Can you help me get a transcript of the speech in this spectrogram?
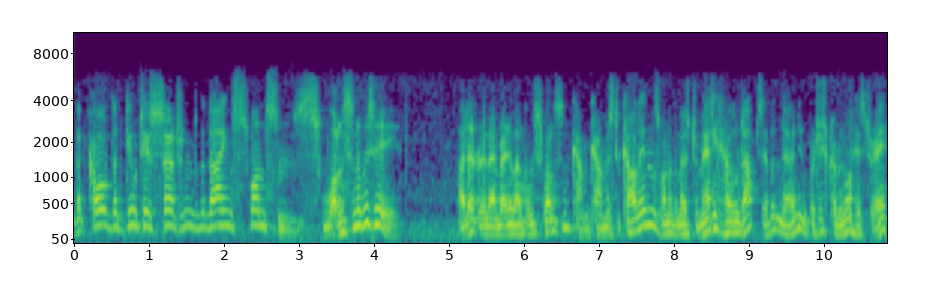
that called the duty surgeon to the dying Swanson. Swanson, who was he? I don't remember anyone called Swanson. Come, come, Mr. Collins, one of the most dramatic hold-ups ever known in British criminal history.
